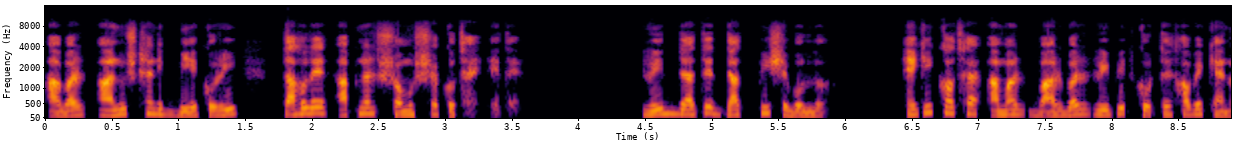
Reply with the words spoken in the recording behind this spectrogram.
আবার আনুষ্ঠানিক বিয়ে করি, তাহলে আপনার সমস্যা কোথায় এতে? হৃদ দাঁতে দাঁত পিষে বলল, একই কথা আমার বারবার রিপিট করতে হবে কেন?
